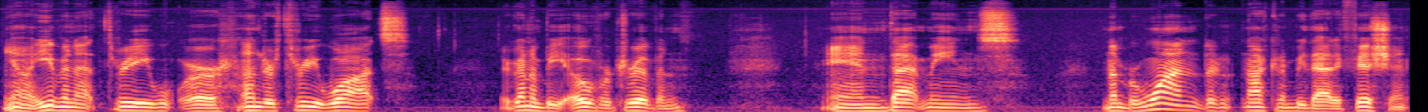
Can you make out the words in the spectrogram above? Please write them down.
you know, even at 3 or under 3 watts, they're going to be overdriven. And that means number one, they're not going to be that efficient.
